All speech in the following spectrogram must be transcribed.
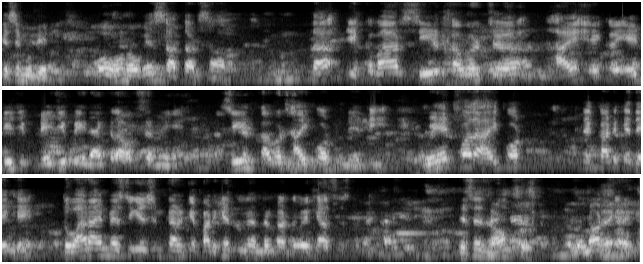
ਕਿਸੇ ਨੂੰ ਦੇ ਨਹੀਂ। ਉਹ ਹੁਣ ਹੋ ਗਏ 7-8 ਸਾਲ। ਤਾਂ ਇੱਕ ਵਾਰ ਸੀਲਡ ਕਵਰ ਚ ਹਾਈ ਇੱਕ ਏਡੀਜੀ ਡੀਜੀਪੀ ਰੈਂਕ ਦਾ ਅਫਸਰ ਨੇ ਸੀਲਡ ਕਵਰ ਹਾਈ ਕੋਰਟ ਨੂੰ ਦੇਤੀ। Wait for the high court ਦੇ ਕੱਢ ਕੇ ਦੇਖੇ। ਦੁਬਾਰਾ ਇਨਵੈਸਟੀਗੇਸ਼ਨ ਕਰਕੇ ਫੜ ਕੇ ਤੁਸੀਂ ਅੰਦਰ ਕਰ ਦੋਗੇ ਕੀ ਸਿਸਟਮ ਹੈ। This is wrong system not correct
